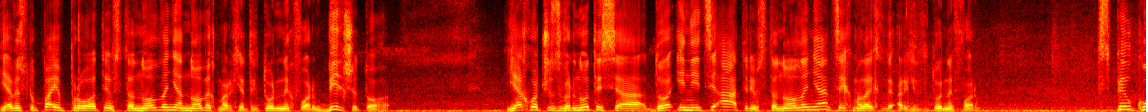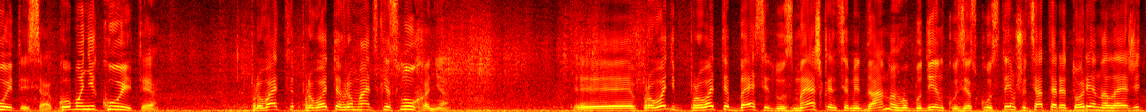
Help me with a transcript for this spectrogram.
я виступаю проти встановлення нових архітектурних форм. Bільше того, я хочу звернутися до ініціаторів встановлення цих малих архітектурних форм. Спілкуйтеся, комунікуйте, проводьте, громадські слухання. Е, Проводь, проводьте бесіду з мешканцями даного будинку в зв'язку з тим, що ця територія належить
